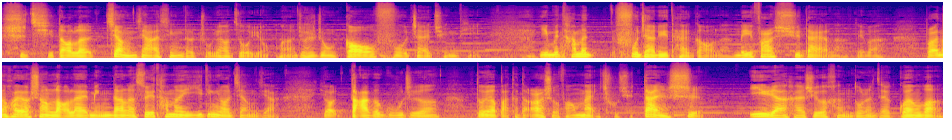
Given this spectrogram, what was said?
是起到了降价性的主要作用啊，就是这种高负债群体，因为他们负债率太高了，没法续贷了，对吧？不然的话要上老赖名单了，所以他们一定要降价，要打个骨折都要把他的二手房卖出去。但是依然还是有很多人在观望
